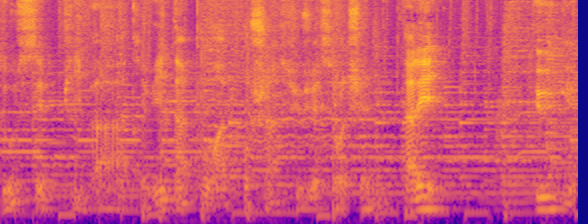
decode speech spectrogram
tous et puis bah, à très vite hein, pour un prochain sujet sur la chaîne. Allez, Hugues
